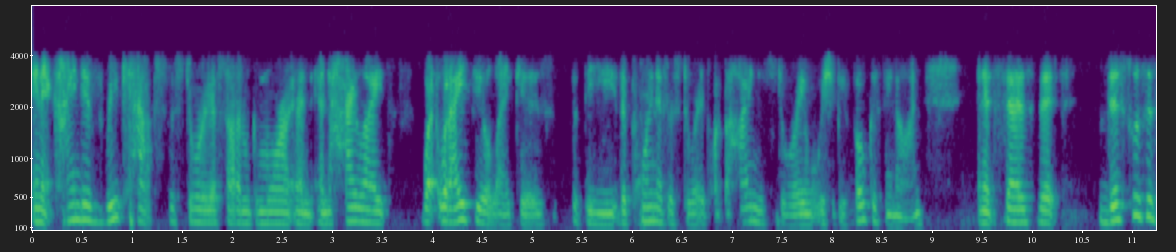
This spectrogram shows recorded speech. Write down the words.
and it kind of recaps the story of sodom and gomorrah and, and highlights what, what i feel like is the the point of the story the point behind the story and what we should be focusing on and it says that this was a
